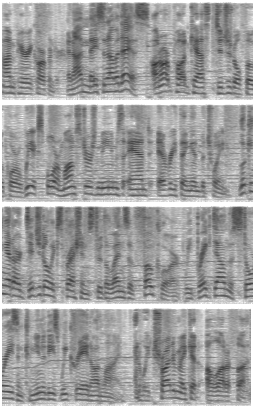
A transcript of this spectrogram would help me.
I'm Perry Carpenter. And I'm Mason Amadeus. On our podcast, Digital Folklore, we explore monsters, memes, and everything in between. Looking at our digital expressions through the lens of folklore, we break down the stories and communities we create online. And we try to make it a lot of fun.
